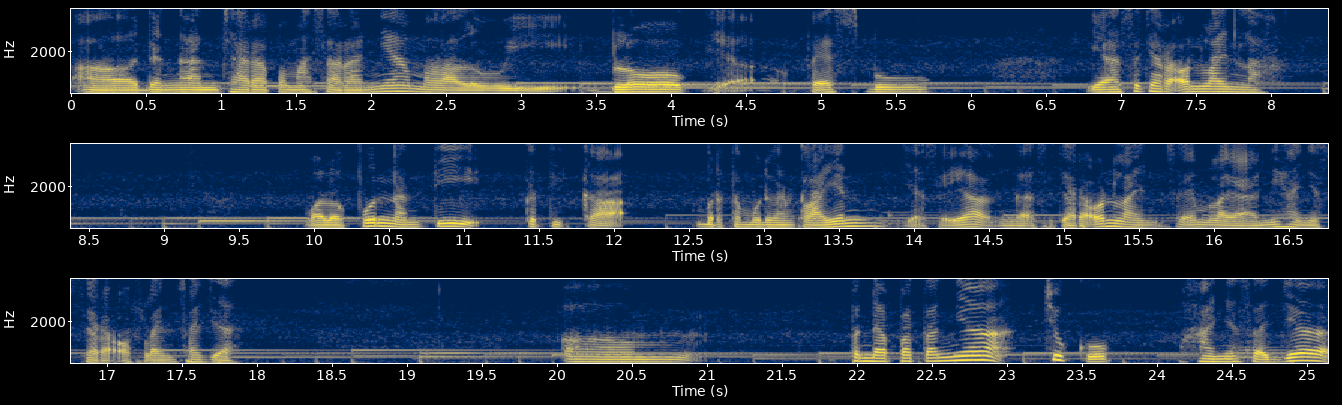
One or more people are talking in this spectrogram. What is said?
Uh, dengan cara pemasarannya melalui blog ya Facebook ya secara online lah. Walaupun nanti ketika bertemu dengan klien ya saya nggak secara online. Saya melayani hanya secara offline saja um, pendapatannya cukup. Hanya saja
